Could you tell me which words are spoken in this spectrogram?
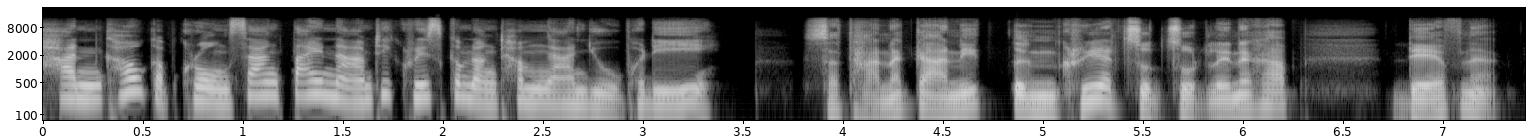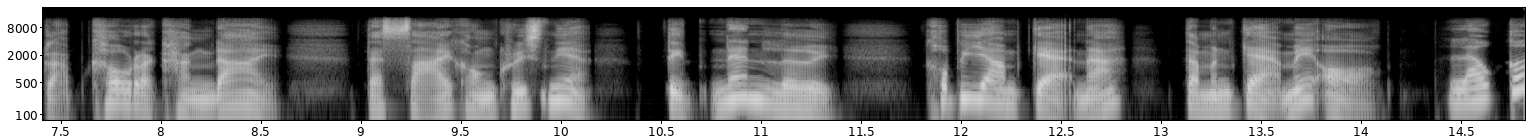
พันเข้ากับโครงสร้างใต้น้ำที่คริสกำลังทำงานอยู่พอดี สถานการณ์นี้ตึงเครียดสุดๆเลยนะครับเดฟเนี่ยกลับเข้าระฆังได้ แต่สายของคริสเนี่ยติดแน่นเลย เขาพยายามแกะนะ แต่มันแกะไม่ออก แล้วก็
